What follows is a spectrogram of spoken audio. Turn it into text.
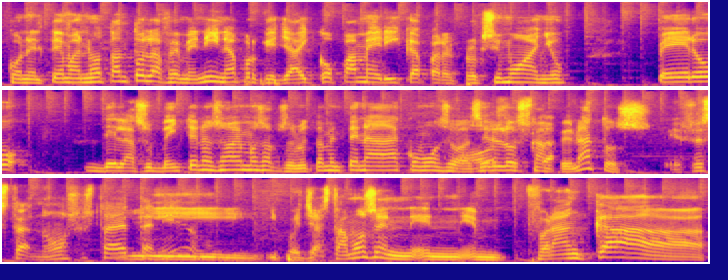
con el tema, no tanto la femenina, porque ya hay Copa América para el próximo año, pero de la sub-20 no sabemos absolutamente nada cómo se va a hacer en los campeonatos. Eso está, no, eso está detenido. Y, pues ya estamos en, franca,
